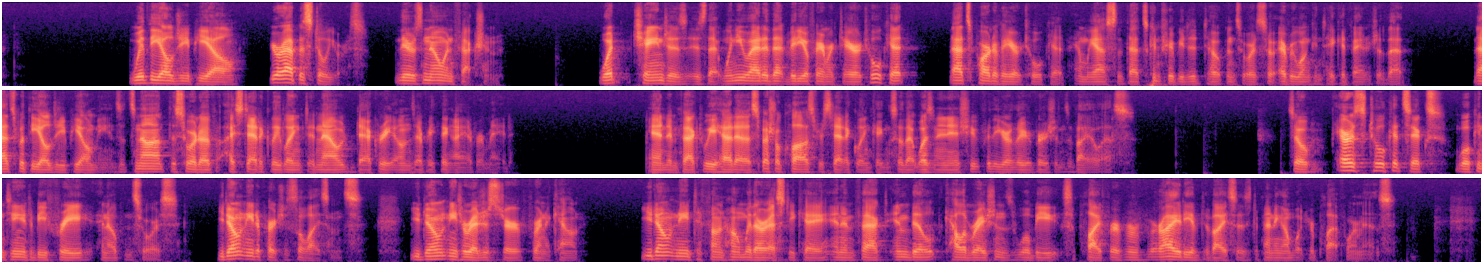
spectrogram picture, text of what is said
with the LGPL, your app is still yours. there's no infection. What changes is that when you added that video framework to AR Toolkit, that's part of AR Toolkit, and we ask that that's contributed to open source so everyone can take advantage of that. That's what the LGPL means. It's not the sort of I statically linked and now DAQRI owns everything I ever made. And in fact, we had a special clause for static linking, so that wasn't an issue for the earlier versions of iOS. So AR's Toolkit 6 will continue to be free and open source. You don't need to purchase a license. You don't need to register for an account. You don't need to phone home with our SDK, and in fact, inbuilt calibrations will be supplied for a variety of devices depending on what your platform is.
